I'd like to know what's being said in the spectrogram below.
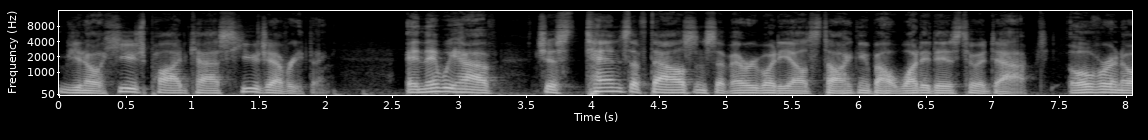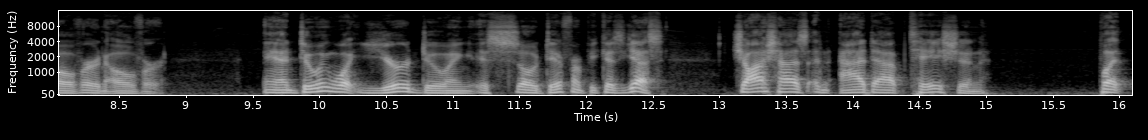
you know, huge podcasts, huge everything. And then we have just tens of thousands of everybody else talking about what it is to adapt over and over and over. And doing what you're doing is so different because yes, Josh has an adaptation, but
